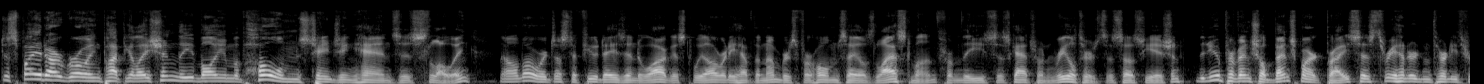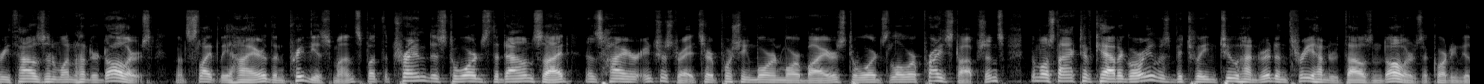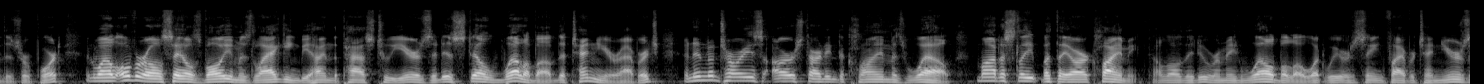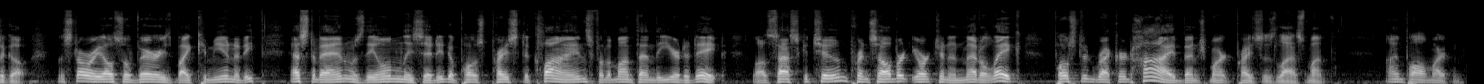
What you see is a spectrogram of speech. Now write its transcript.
Despite our growing population, the volume of homes changing hands is slowing. Now, although we're just a few days into August, we already have the numbers for home sales last month from the Saskatchewan Realtors Association. The new provincial benchmark price is $333,100. That's slightly higher than previous months, but the trend is towards the downside as higher interest rates are pushing more and more buyers towards lower priced options. The most active category was between $200,000 and $300,000, according to this report. And while overall sales volume is lagging behind the past two years, it is still well above above the 10 year average, and inventories are starting to climb as well. Modestly, but they are climbing, although they do remain well below what we were seeing 5 or 10 years ago. The story also varies by community. Estevan was the only city to post price declines for the month and the year to date, while Saskatoon, Prince Albert, Yorkton, and Meadow Lake posted record high benchmark prices last month. I'm Paul Martin.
